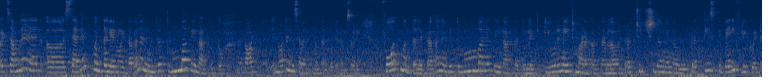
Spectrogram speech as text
ಬಟ್ ಸಮ್ವೇರ್ ಸೆವೆಂತ್ ಮಂತಲ್ಲಿ ಏನೋ ಇದ್ದಾಗ ನನಗೊಂಥರ ತುಂಬ ಪೇನ್ ಆಗ್ತಿತ್ತು. Not not in the seventh month ಅನ್ಕೋತೀನಿ ನಮ್ಮ ಸಾರಿ ಫೋರ್ತ್ ಮಂತಲ್ಲಿದ್ದಾಗ ನನಗೆ ತುಂಬಾ ಪೇನ್ ಆಗ್ತಾಯಿತ್ತು ಲೈಕ್ ಯೂರಿನೇಟ್ ಮಾಡೋಕ್ಕಾಗ್ತಾ ಇಲ್ಲ ಒಂಥರ ಚುಚ್ಚಿದಂಗೆ ನಾವು. ಪ್ರತಿ ಸತಿ ವೆರಿ ಫ್ರೀಕ್ವೆಂಟ್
